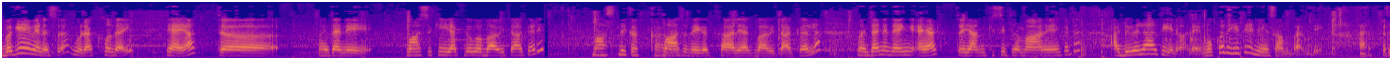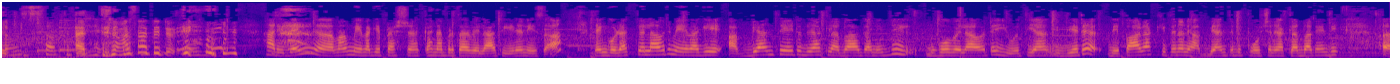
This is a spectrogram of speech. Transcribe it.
ඔබගේ වෙනස ගොඩක් හොඳයි. මම හිතන්නේ මාස කීයක්ද ඔබ භාවිතා කරේ? මාස දෙකක් කරා. මාස දෙකක කාලයක් භාවිතා කරලා මම හිතන්නේ දැන් ඇයත් යම් කිසි ප්‍රමාණයකට අඩු වෙලා තියෙනවා. දැන් මොකද හිතෙන්නේ මේ සම්බන්ධයෙන්? ඇත්තටම සතුටුයි. ඇත්තටම සතුටුයි. හරි දැන් අ, මම මේ වගේ ප්‍රශ්නයක් අහන්න අපිට තව වෙලා තියෙන නිසා දැන් ගොඩක් වෙලාවට මේ වගේ අභ්‍යන්තරයට දෙයක් ලබා ගනිද්දී බොහෝ වෙලාවට යුවතියන් විදියට දෙපාරක් හිතනනේ අභ්‍යන්තර පෝෂණයක් ලබා ගනිද්දී අ,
